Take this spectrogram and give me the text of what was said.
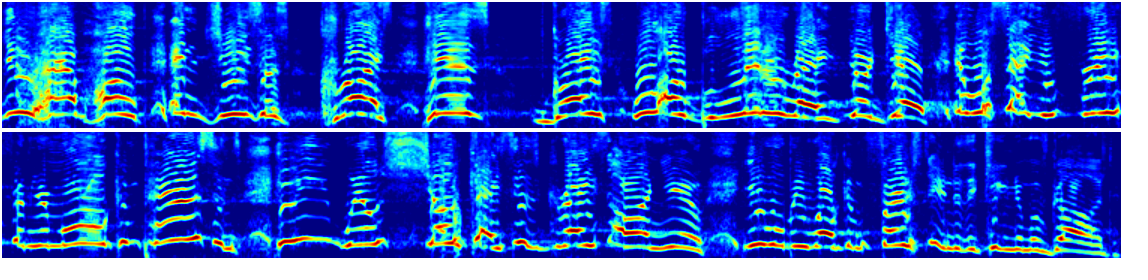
you have hope in Jesus Christ. His grace will obliterate your guilt. It will set you free from your moral comparisons. He will showcase His grace on you. You will be welcomed first into the kingdom of God.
